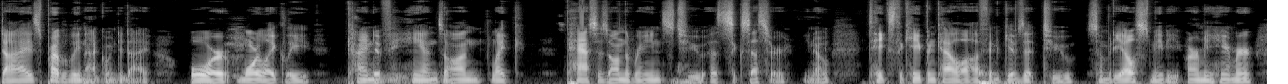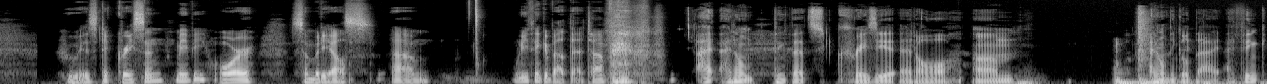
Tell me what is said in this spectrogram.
dies, probably not going to die, or more likely, kind of hands on, like passes on the reins to a successor, you know, takes the cape and cowl off and gives it to somebody else, maybe Armie Hammer, who is Dick Grayson, maybe, or somebody else. Um, what do you think about that, Tom? I, I don't think that's crazy at all. Um, I don't think he'll die. I think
